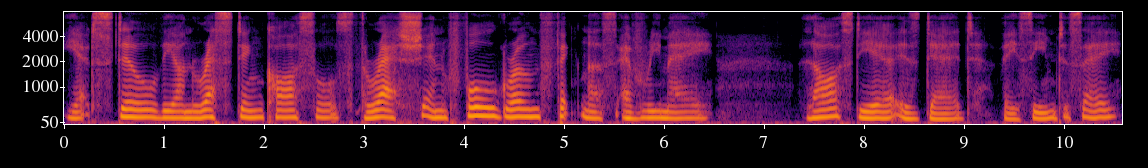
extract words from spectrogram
Yet still the unresting castles thresh in full grown thickness every May. Last year is dead, they seem to say.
